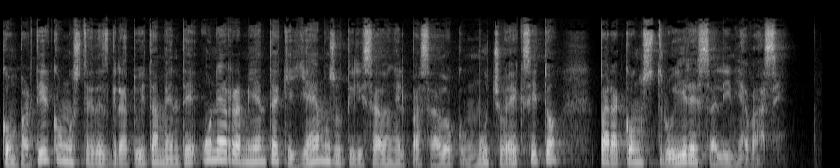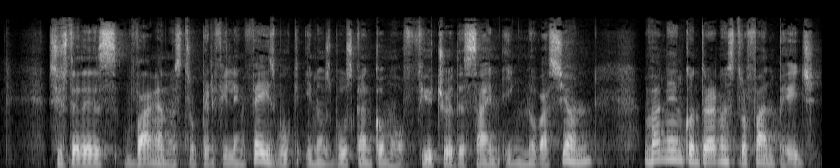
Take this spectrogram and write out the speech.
compartir con ustedes gratuitamente una herramienta que ya hemos utilizado en el pasado con mucho éxito para construir esa línea base. Si ustedes van a nuestro perfil en Facebook y nos buscan como Future Design Innovación, van a encontrar nuestro fanpage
